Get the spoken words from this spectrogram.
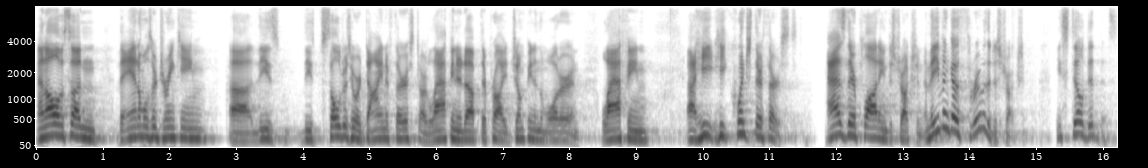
And all of a sudden, the animals are drinking. Uh, these, these soldiers who are dying of thirst are lapping it up. They're probably jumping in the water and laughing. Uh, he, he quenched their thirst as they're plotting destruction. And they even go through the destruction. He still did this.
